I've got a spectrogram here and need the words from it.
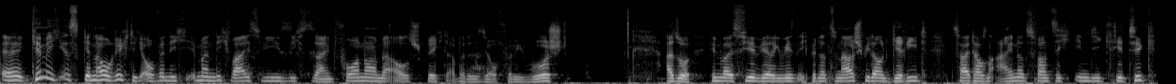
äh, Kimmich ist genau richtig, auch wenn ich immer nicht weiß, wie sich sein Vorname ausspricht, aber das ist ja auch völlig wurscht. Also Hinweis 4 wäre gewesen, ich bin Nationalspieler und geriet 2021 in die Kritik,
